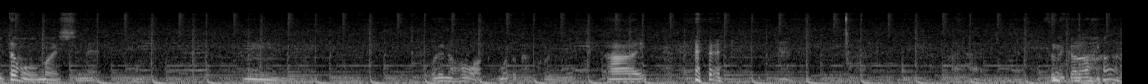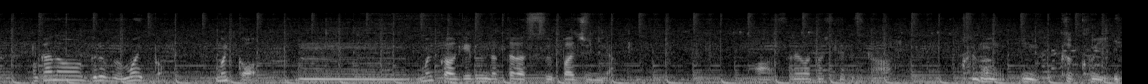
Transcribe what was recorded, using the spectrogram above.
歌もうまいしね。うん。俺の方はもっとかっこいいね。はい。はいはい。それから 他のグループもう一個。もう一個？うーん。もう一個あげるんだったらスーパージュニアあそれはどうしてですか？これも、うん、かっこいい。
